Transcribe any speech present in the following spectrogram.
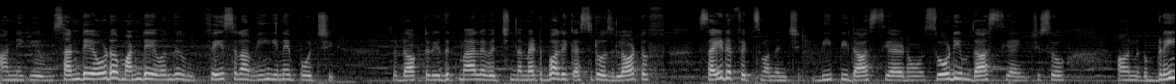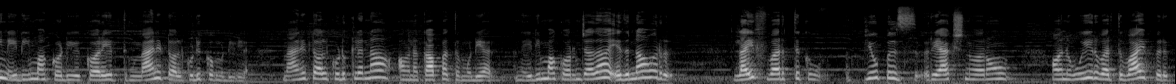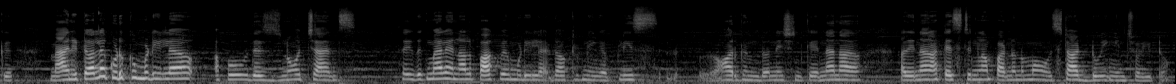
அன்னைக்கு சண்டேயோட மண்டே வந்து ஃபேஸ் எல்லாம் வீங்கினே போச்சு. ஸோ டாக்டர் இதுக்கு மேலே வச்சு இந்த metabolic acidosis lot of side effects வந்துச்சு பிபி ஜாஸ்தி ஆகிடும் சோடியம் ஜாஸ்தி ஆயிடுச்சு ஸோ அவனுக்கு பிரெயின் எடிமா கொடி குறையறதுக்கு மேனிட்டால் குடிக்க முடியல. மேனிட்டால் கொடுக்கலன்னா அவனை காப்பாற்ற முடியாது. அந்த எடிமா குறைஞ்சாதான் எதுனா ஒரு லைஃப் வரத்துக்கு பியூப்பிள்ஸ் ரியாக்ஷன் வரும். அவனுக்கு உயிர் வரத்து வாய்ப்பு இருக்குது மேனிட்டால கொடுக்க முடியல. அப்போது இஸ் நோ சான்ஸ் ஸோ இதுக்கு மேலே என்னால் பார்க்கவே முடியல. டாக்டர் நீங்கள் ப்ளீஸ் ஆர்கன் டொனேஷனுக்கு என்னென்ன அது என்னென்ன டெஸ்ட்டுங்கெலாம் பண்ணணுமோ ஸ்டார்ட் டூயிங்னு சொல்லிட்டோம்.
